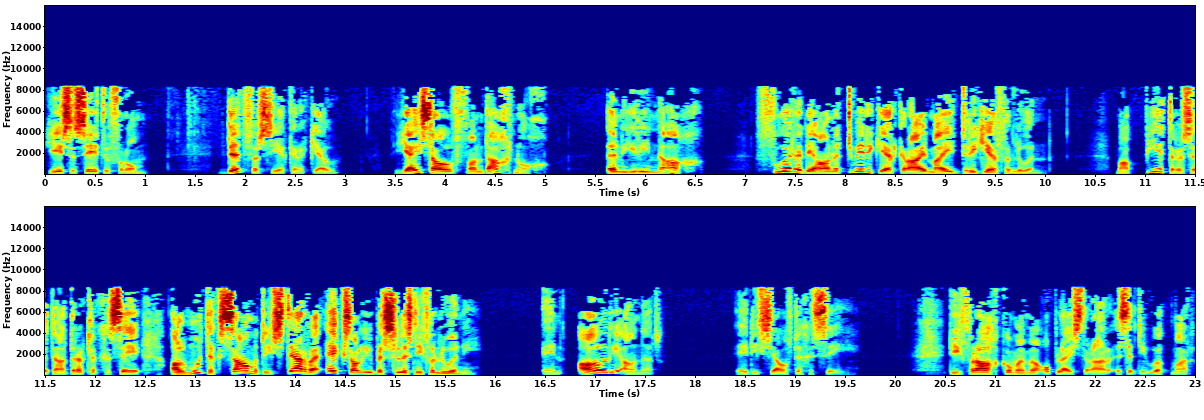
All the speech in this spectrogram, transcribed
Jesus sê toe vir hom: Dit verseker ek jou, jy sal vandag nog in hierdie nag voordat die haan 'n tweede keer kraai my 3 keer verloon. Maar Petrus het nadruklik gesê: "Al moet ek saam met u sterwe, ek sal u beslis nie verloon nie." En al die ander het dieselfde gesê. Die vraag kom by my op luisteraar, is dit nie ook maar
